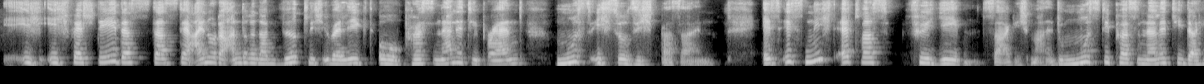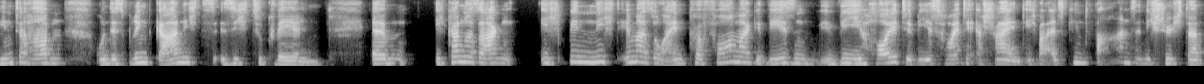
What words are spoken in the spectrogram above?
ich, ich verstehe, dass, dass der ein oder andere dann wirklich überlegt, oh, Personality Brand, muss ich so sichtbar sein? Es ist nicht etwas für jeden, sage ich mal. Du musst die Personality dahinter haben und es bringt gar nichts, sich zu quälen. Ähm, ich kann nur sagen, ich bin nicht immer so ein Performer gewesen wie heute, wie es heute erscheint. Ich war als Kind wahnsinnig schüchtern,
